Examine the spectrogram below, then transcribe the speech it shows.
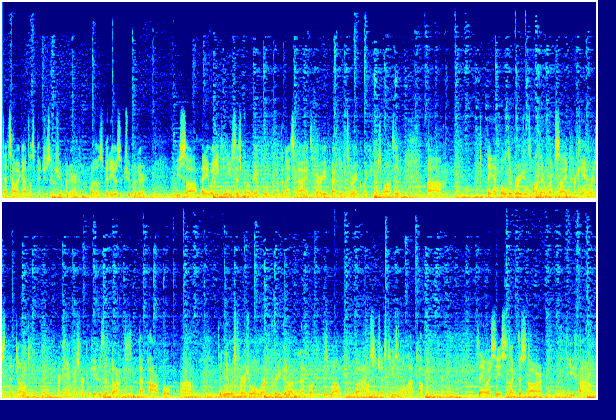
That's how I got those pictures of Jupiter, or those videos of Jupiter that you saw. Anyway, you can use this program to look up at the night sky. It's very effective, it's very quick and responsive. Um, they have older versions on their website for cameras that don't, or cameras for computers that aren't that powerful. Um, the newest version will work pretty good on a netbook as well, but I would suggest using a laptop if you can. So anyway, so you select the star that you found.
